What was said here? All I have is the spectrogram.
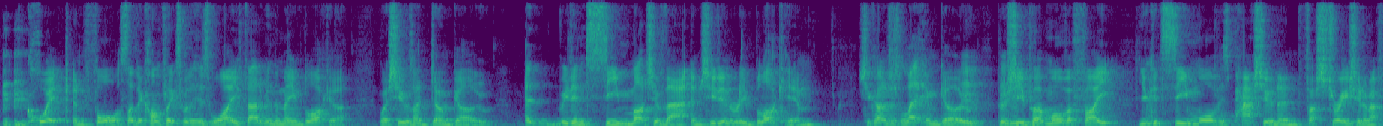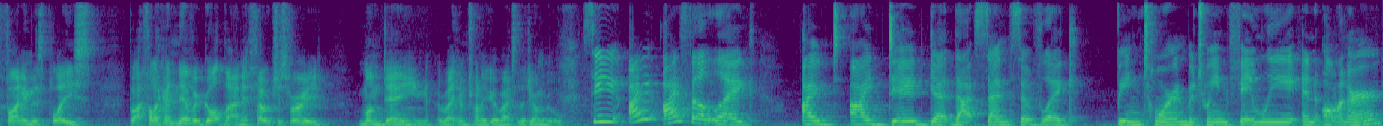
quick and forced. Like the conflicts with his wife, that had been the main blocker, where she was like, "Don't go." And we didn't see much of that, and she didn't really block him. She kind of just let him go. Mm, but if mm. she put up more of a fight, you could see more of his passion and frustration about finding this place. But I felt like I never got that, and it felt just very mundane about him trying to go back to the jungle. See, I I felt like I I did get that sense of like being torn between family and honor.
